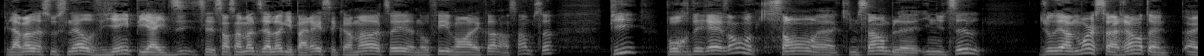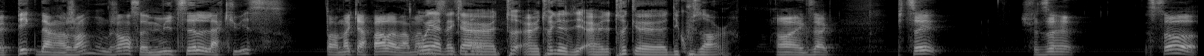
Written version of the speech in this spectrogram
Puis la mère de Sue Snell vient, puis elle dit, c'est essentiellement le dialogue est pareil, c'est comme, ah, tu sais, nos filles vont à l'école ensemble, ça. Puis, pour des raisons qui sont, euh, qui me semblent inutiles, Julianne Moore se rentre un, un pic dans la jambe, genre se mutile la cuisse pendant qu'elle parle à la mère oui avec un, tru- un truc de un truc euh, découseur. Ouais, exact. Puis tu sais, je veux dire, ça,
